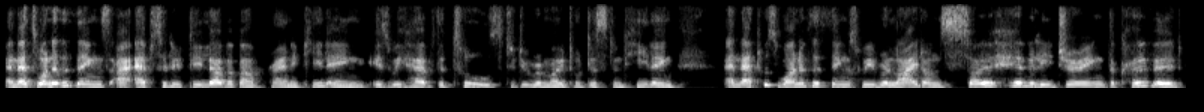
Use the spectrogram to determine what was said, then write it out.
And that's one of the things I absolutely love about pranic healing is we have the tools to do remote or distant healing. And that was one of the things we relied on so heavily during the COVID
